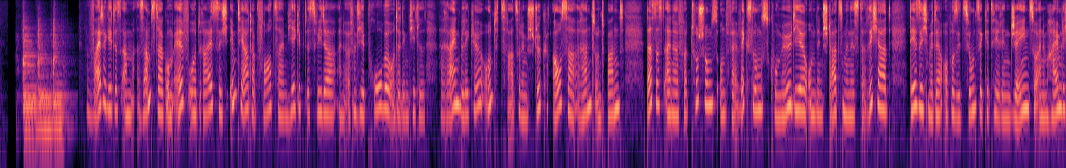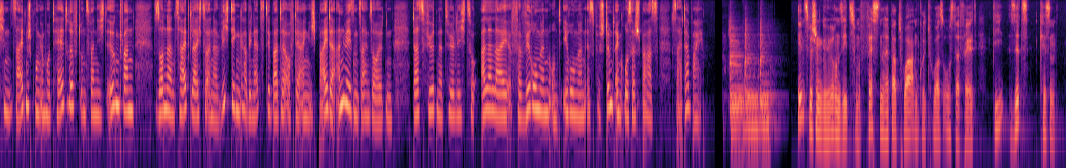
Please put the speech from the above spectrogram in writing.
Weiter geht es am Samstag um 11.30 Uhr im Theater Pforzheim. Hier gibt es wieder eine öffentliche Probe unter dem Titel Reinblicke und zwar zu dem Stück Außer Rand und Band. Das ist eine Vertuschungs- und Verwechslungskomödie um den Staatsminister Richard, der sich mit der Oppositionssekretärin Jane zu einem heimlichen Seitensprung im Hotel trifft und zwar nicht irgendwann, sondern zeitgleich zu einer wichtigen Kabinettsdebatte, auf der eigentlich beide anwesend sein sollten. Das führt natürlich zu allerlei Verwirrungen und Irrungen ist bestimmt ein großer Spaß. Sei dabei. Inzwischen gehören sie zum festen Repertoire am Kulturhaus Osterfeld, die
